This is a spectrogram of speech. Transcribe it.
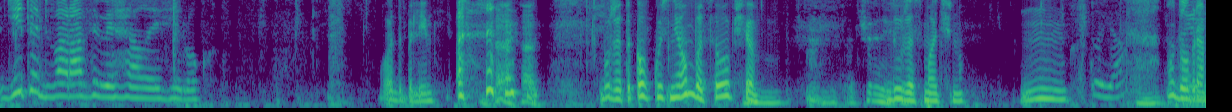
Діти два рази виграли зірок. От блін. Боже, така вкуснямба, це взагалі дуже смачно. М. Я? Ну, добре,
